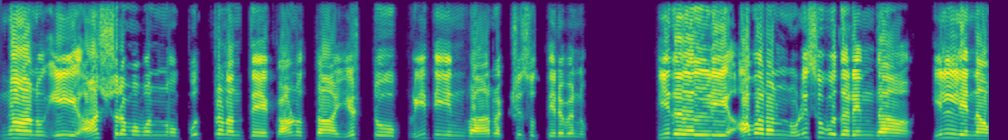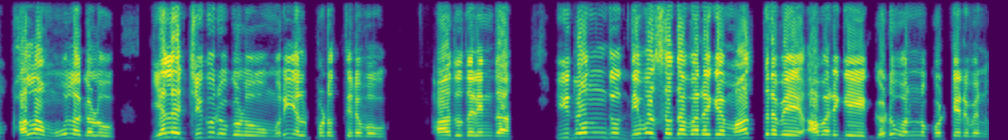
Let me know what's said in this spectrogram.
ನಾನು ಈ ಆಶ್ರಮವನ್ನು ಪುತ್ರನಂತೆ ಕಾಣುತ್ತಾ ಎಷ್ಟೋ ಪ್ರೀತಿಯಿಂದ ರಕ್ಷಿಸುತ್ತಿರುವೆನು. ಇದರಲ್ಲಿ ಅವರನ್ನುಳಿಸುವುದರಿಂದ ಇಲ್ಲಿನ ಫಲ ಮೂಲಗಳು ಎಲೆ ಚಿಗುರುಗಳು ಮುರಿಯಲ್ಪಡುತ್ತಿರುವವು. ಆದುದರಿಂದ ಇದೊಂದು ದಿವಸದವರೆಗೆ ಮಾತ್ರವೇ ಅವರಿಗೆ ಗಡುವನ್ನು ಕೊಟ್ಟಿರುವೆನು.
